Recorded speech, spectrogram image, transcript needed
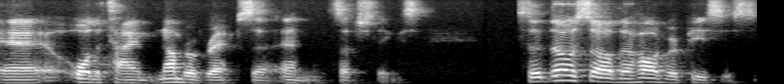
uh, all the time, number of reps uh, and such things. So those are the hardware pieces.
